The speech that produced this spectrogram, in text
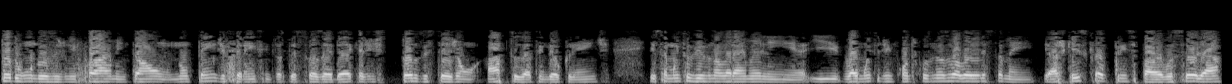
todo mundo usa uniforme, então não tem diferença entre as pessoas. A ideia é que a gente todos estejam aptos a atender o cliente. Isso é muito vivo na Leroy Merlin é, e vai muito de encontro com os meus valores também. E acho que isso que é o principal, é você olhar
